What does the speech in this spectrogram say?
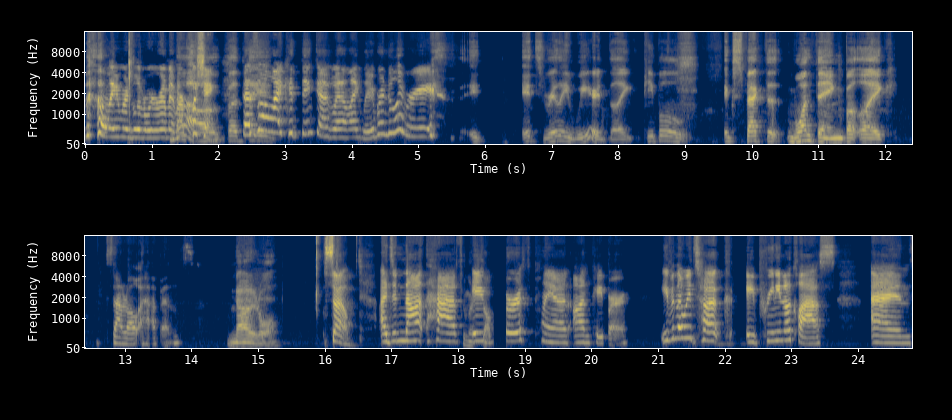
the labor and delivery room, and we're pushing. But That's they- all I could think of when I'm like labor and delivery. it, it's really weird. Like people expect the one thing, but like It's not at all what happens. Not at all. So I did not have a stop. birth plan on paper. Even though we took a prenatal class and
